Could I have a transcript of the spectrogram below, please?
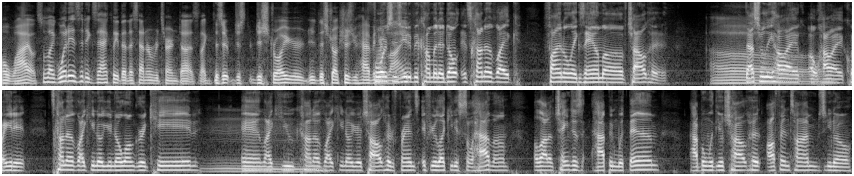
Oh, wild. So, like, what is it exactly that a Saturn return does? Like, does it just destroy your the structures you have in your life? forces you to become an adult. It's kind of like final exam of childhood. Oh. That's really how I oh, how I equate it. It's kind of like you know you're no longer a kid. and like you kind Mm. of like you know your childhood friends if you're lucky to still have them a lot of changes happen with them happen with your childhood oftentimes you know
